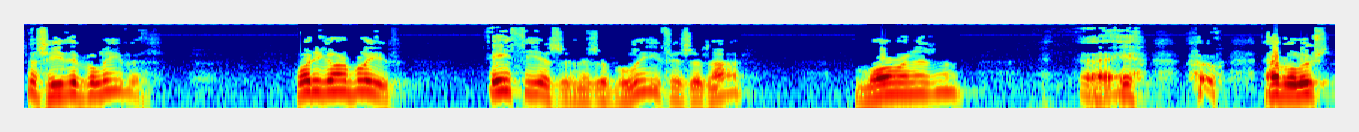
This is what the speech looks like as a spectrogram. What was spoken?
Just he that believeth. What are you going to believe? Atheism is a belief, is it not? Mormonism, uh, evolution.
